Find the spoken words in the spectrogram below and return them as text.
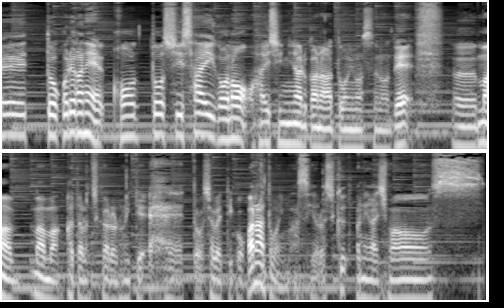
えー、っと、これがね、今年最後の配信になるかなと思いますので、まあまあまあ、肩の力を抜いて、えー、っと、喋っていこうかなと思います。よろしくお願いします。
